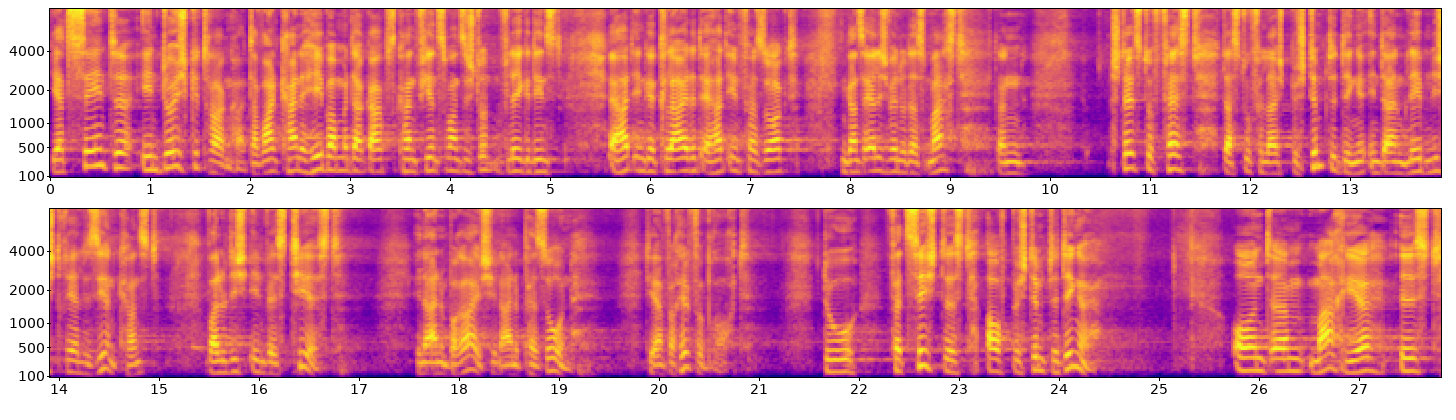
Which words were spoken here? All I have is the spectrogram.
Jahrzehnte ihn durchgetragen hat. Da waren keine Hebammen, da gab es keinen 24-Stunden-Pflegedienst. Er hat ihn gekleidet, er hat ihn versorgt. Und ganz ehrlich, wenn du das machst, dann stellst du fest, dass du vielleicht bestimmte Dinge in deinem Leben nicht realisieren kannst, weil du dich investierst in einen Bereich, in eine Person, die einfach Hilfe braucht. Du verzichtest auf bestimmte Dinge. Und ähm, Machir ist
